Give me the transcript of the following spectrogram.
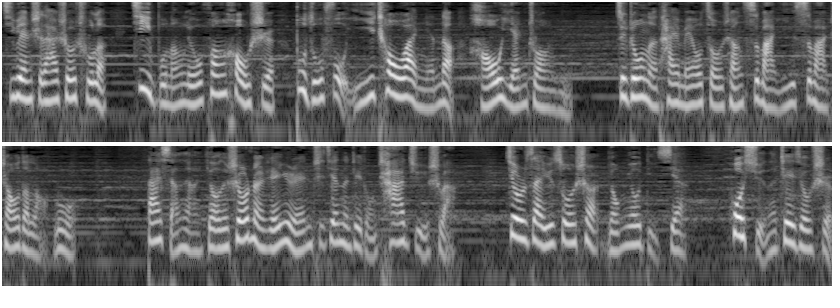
即便是他说出了“既不能流芳后世，不足负遗臭万年”的豪言壮语，最终呢，他也没有走上司马懿、司马昭的老路。大家想想，有的时候呢，人与人之间的这种差距，是吧？就是在于做事儿有没有底线。或许呢，这就是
